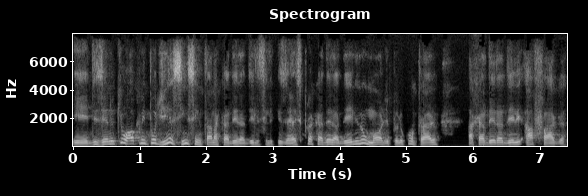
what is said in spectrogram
e dizendo que o Alckmin podia sim sentar na cadeira dele se ele quisesse, porque a cadeira dele não morde, pelo contrário, a cadeira dele afaga.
